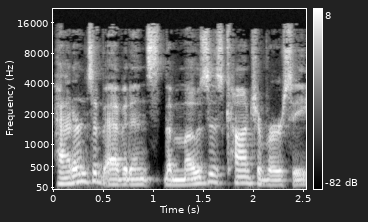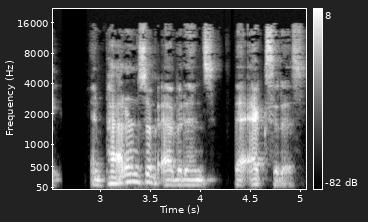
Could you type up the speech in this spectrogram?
Patterns of Evidence, The Moses Controversy, and Patterns of Evidence, The Exodus.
